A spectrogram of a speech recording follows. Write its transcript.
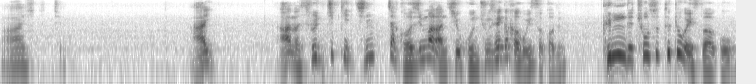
아이 진짜 아이 아 나 솔직히 진짜 거짓말 안 치고 곤충 생각하고 있었거든. 근데 초수 특효가 있어갖고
